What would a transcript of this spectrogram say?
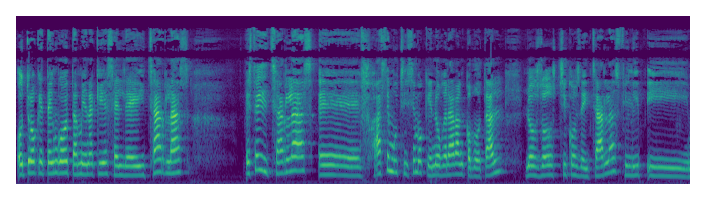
Otro que tengo también aquí es el de charlas este iCharlas eh, hace muchísimo que no graban como tal los dos chicos de iCharlas, Philip y,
